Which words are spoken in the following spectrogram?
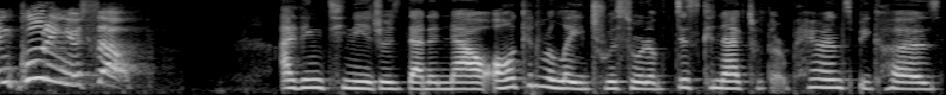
including yourself. I think teenagers then and now all can relate to a sort of disconnect with their parents because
